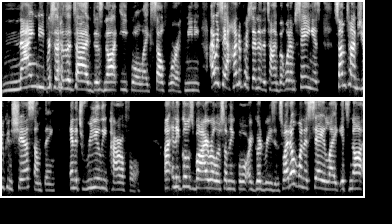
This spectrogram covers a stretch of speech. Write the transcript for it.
90% of the time does not equal like self-worth meaning i would say 100% of the time but what i'm saying is sometimes you can share something and it's really powerful uh, and it goes viral or something for a good reason. So i don't want to say like it's not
